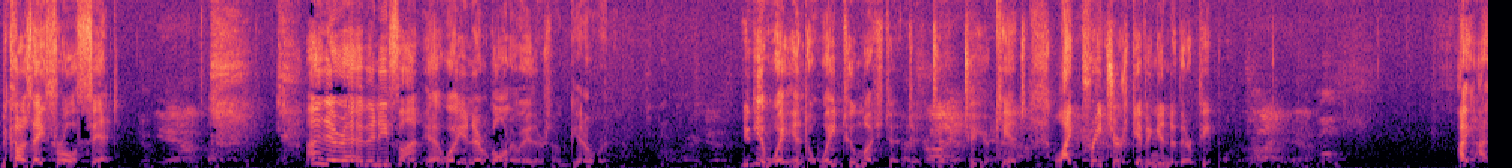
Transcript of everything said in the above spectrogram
because they throw a fit. I never have any fun. Yeah, well, you're never going to either, so get over it. You give way into way too much to, to, to, to your kids, like preachers giving into their people. I, I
